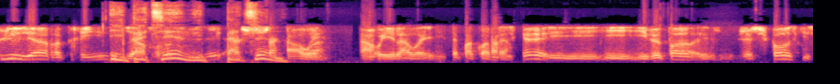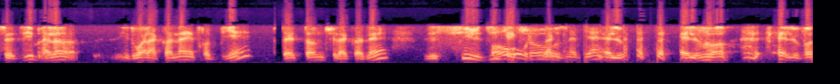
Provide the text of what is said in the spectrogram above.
plusieurs reprises. il patine, patine. Ah oui. Ah oui, là, oui, il sait pas quoi faire. Parce que il, il, veut pas. Je suppose qu'il se dit, ben là, il doit la connaître bien. Peut-être Tom, tu la connais si je dis oh, quelque chose, elle, elle, va, elle va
